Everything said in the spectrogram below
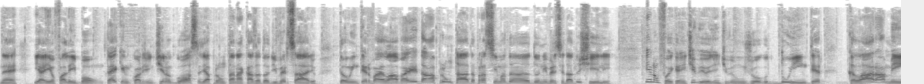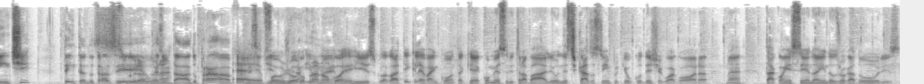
Né? E aí eu falei, bom, o técnico argentino gosta de aprontar na casa do adversário. Então o Inter vai lá, vai dar uma aprontada pra cima da, da Universidade do Chile. E não foi o que a gente viu. A gente viu um jogo do Inter claramente tentando trazer Segurando, o né? resultado pra, pra É, foi um jogo para não né? correr risco. Agora tem que levar em conta que é começo de trabalho, nesse caso sim, porque o Cudê chegou agora, né? Tá conhecendo ainda os jogadores.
